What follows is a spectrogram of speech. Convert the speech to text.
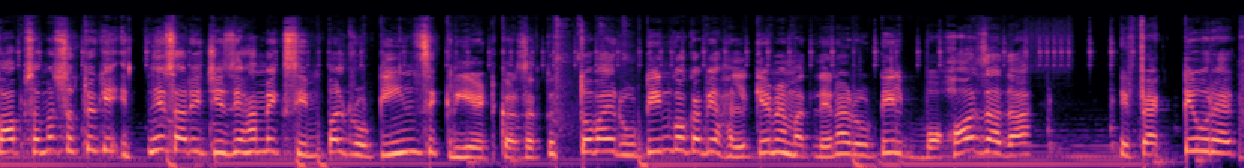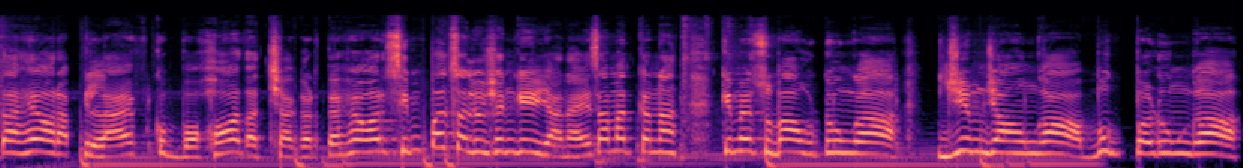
तो आप समझ सकते हो कि इतनी सारी चीज़ें हम एक सिंपल रूटीन से क्रिएट कर सकते हो। तो भाई रूटीन को कभी हल्के में मत लेना। रूटीन बहुत ज़्यादा इफ़ेक्टिव रहता है और आपकी लाइफ को बहुत अच्छा करता है और सिंपल सोल्यूशन के लिए जाना है। ऐसा मत करना कि मैं सुबह उठूँगा जिम जाऊँगा बुक पढ़ूँगा,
